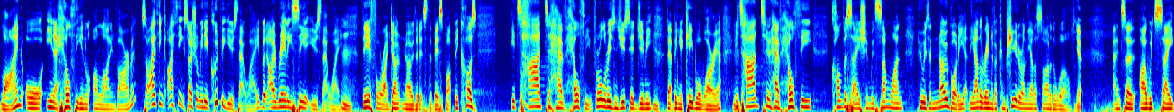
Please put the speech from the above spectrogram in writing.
online or in a healthy in- online environment. So I think I think social media could be used that way, but I rarely see it used that way. Mm. Therefore, I don't know that it's the best spot because it's hard to have healthy for all the reasons you said, Jimmy, Mm. about being a keyboard warrior. Mm. It's hard to have healthy conversation with someone who is a nobody at the other end of a computer on the other side of the world. Yep. And so I would say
